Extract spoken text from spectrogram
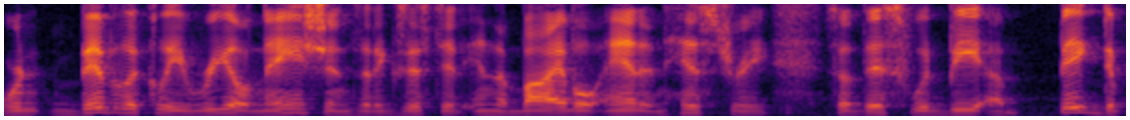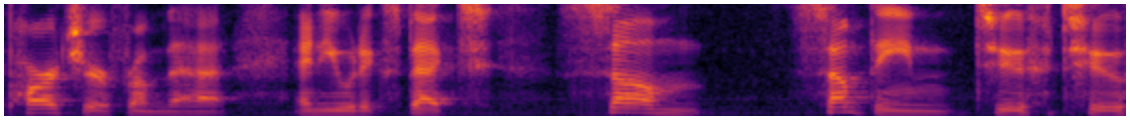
were biblically real nations that existed in the Bible and in history. So this would be a big departure from that, and you would expect some something to to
